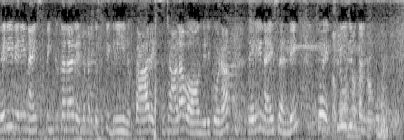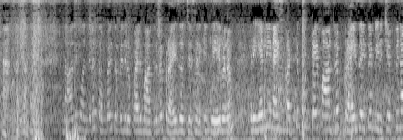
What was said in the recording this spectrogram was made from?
Very very nice pink colour and మనకి వచ్చి గ్రీన్ ప్యారెట్స్ చాలా బాగుంది. ఇది కూడా వెరీ నైస్ అండి. సో ఎక్స్క్లూజివ్ తొంభై తొమ్మిది రూపాయలు మాత్రమే ప్రైస్ వచ్చేసరికి కేవలం రియల్లీ నైస్ కట్టుకుంటే మాత్రం ప్రైస్ అయితే మీరు చెప్పినా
